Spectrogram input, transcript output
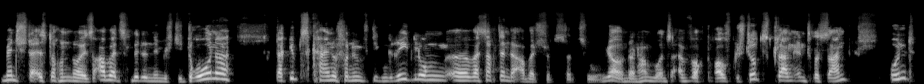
Mensch, da ist doch ein neues Arbeitsmittel, nämlich die Drohne. Da gibt es keine vernünftigen Regelungen. Äh, was sagt denn der Arbeitsschutz dazu? Ja, und dann haben wir uns einfach drauf gestürzt, klang interessant. Und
